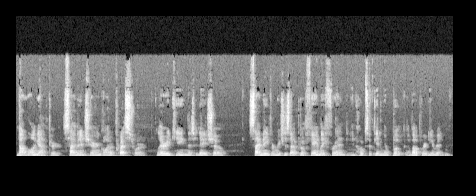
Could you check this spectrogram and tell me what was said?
Not long after, Simon and Sharon go on a press tour. Larry King, The Today Show. Simon even reaches out to a family friend in hopes of getting a book about Brittany written.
